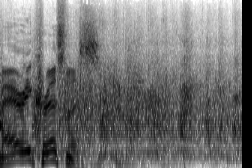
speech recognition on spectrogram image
Merry Christmas.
